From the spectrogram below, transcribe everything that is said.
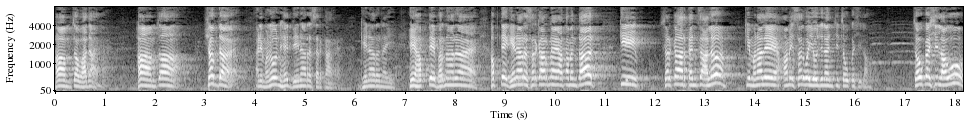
हा आमचा वादा आहे. हा आमचा शब्द आहे. आणि म्हणून हे देणारं सरकार आहे. घेणारं नाही. हे हप्ते भरणारं आहे. हप्ते घेणारं सरकार नाही. आता म्हणतात की सरकार त्यांचं आलं की म्हणाले आम्ही सर्व योजनांची चौकशी लावू. चौकशी लावू.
